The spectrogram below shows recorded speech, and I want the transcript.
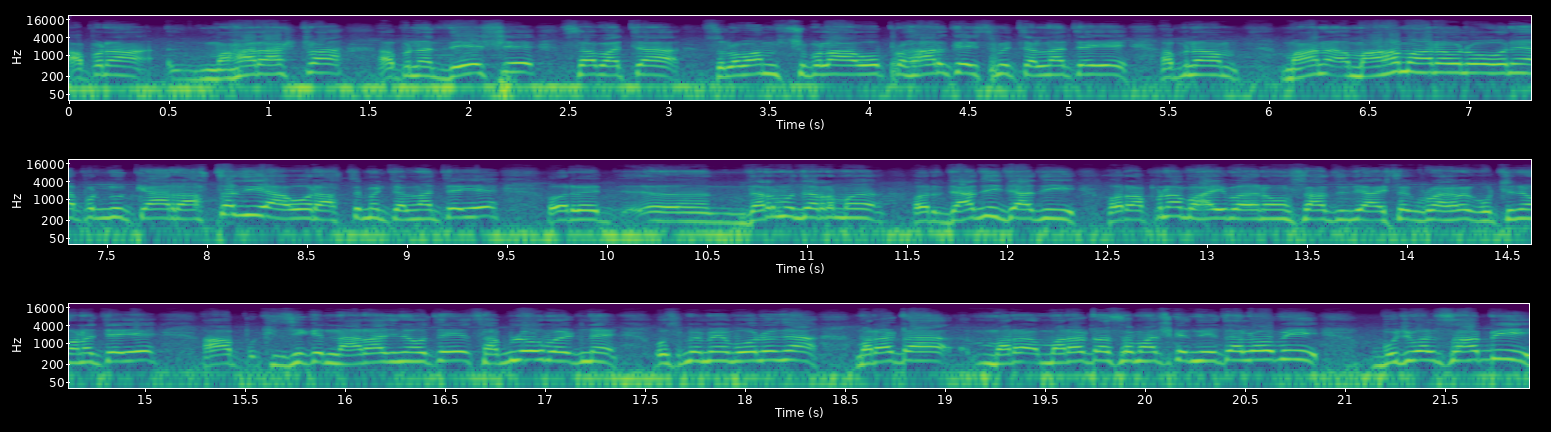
अपना महाराष्ट्र, अपना देश, सब अच्छा सुलभम शुभला वो प्रहार के इसमें चलना चाहिए, अपना मान, महामानव लोगों ने अपन को क्या रास्ता दिया, वो रास्ते में चलना चाहिए, और धर्म धर्म, और जाति जाति, और अपना भाई बहनों के साथ ऐसा प्रकार कुछ नहीं होना चाहिए, आप किसी के नाराज़ नहीं होते सब लोग बैठने। उसमें मैं बोलूँगा मराठा मरा, मराठा समाज के नेता लोग भी भुजबल साहब भी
